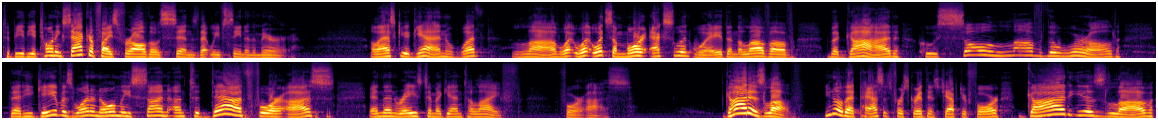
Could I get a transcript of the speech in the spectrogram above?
to be the atoning sacrifice for all those sins that we've seen in the mirror. I'll ask you again what love, what, what, what's a more excellent way than the love of the God who so loved the world that he gave his one and only Son unto death for us and then raised him again to life for us? God is love. You know that passage, 1 Corinthians chapter 4. God is love.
